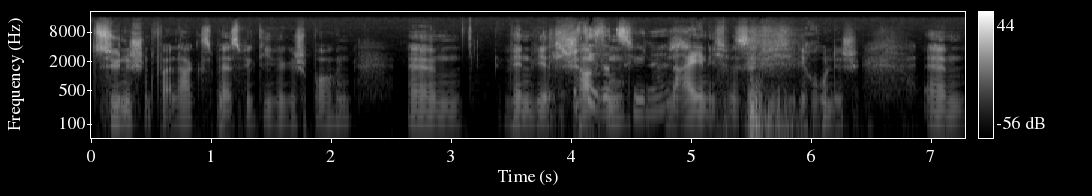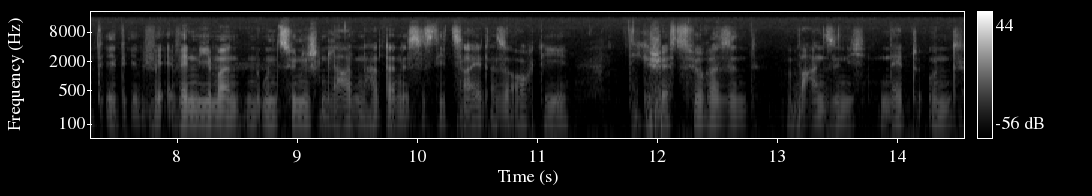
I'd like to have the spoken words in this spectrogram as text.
zynischen Verlagsperspektive gesprochen. Ähm, wenn wir es schaffen. Ist die so zynisch? Nein, ich, das ist natürlich ironisch ähm, wenn jemand einen unzynischen Laden hat, dann ist es die Zeit. Also auch die, die Geschäftsführer sind wahnsinnig nett und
